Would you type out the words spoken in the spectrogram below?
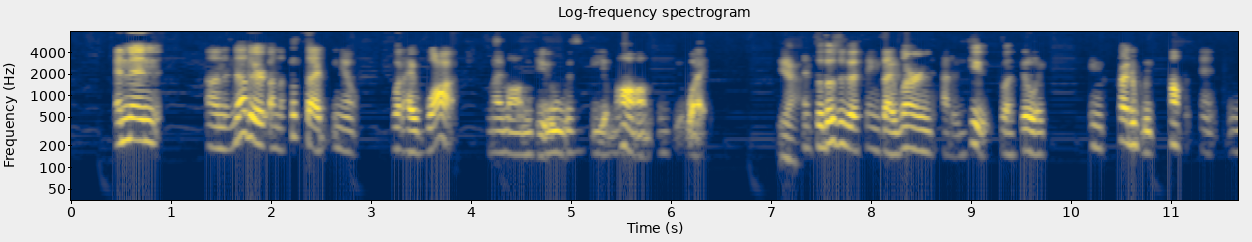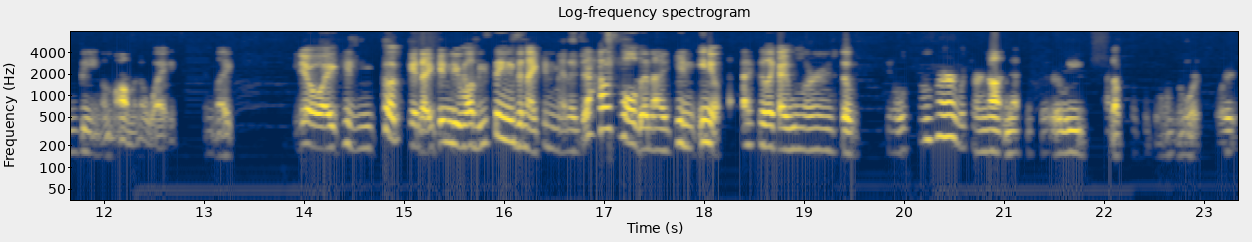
and then on another, on the flip side, you know, what I watched my mom do was be a mom and be a wife. Yeah. And so those are the things I learned how to do. So I feel like incredibly competent in being a mom and a wife. And like, you know, I can cook and I can do all these things and I can manage a household and I can, you know, I feel like I learned those skills from her, which are not necessarily applicable in the workforce.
